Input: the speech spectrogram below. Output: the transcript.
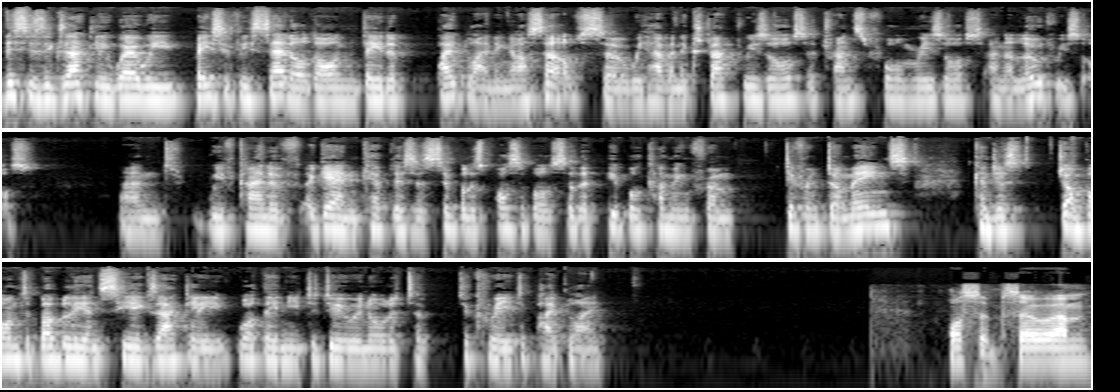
this is exactly where we basically settled on data pipelining ourselves. So we have an extract resource, a transform resource, and a load resource. And we've kind of, again, kept this as simple as possible so that people coming from different domains can just jump onto Bubbly and see exactly what they need to do in order to, to create a pipeline. Awesome. So, um,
